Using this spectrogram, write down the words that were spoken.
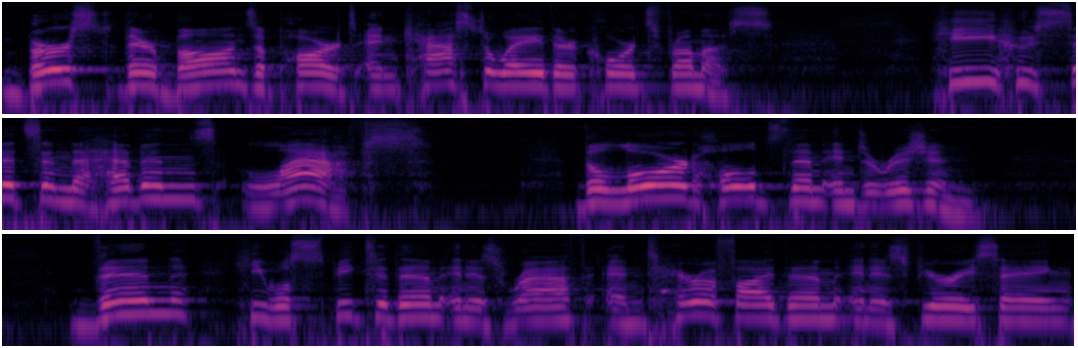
burst their bonds apart and cast away their cords from us. He who sits in the heavens laughs. The Lord holds them in derision. Then he will speak to them in his wrath and terrify them in his fury, saying,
